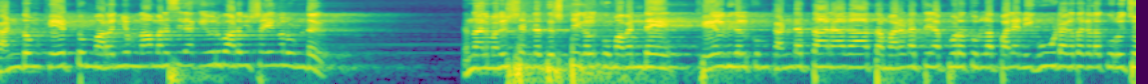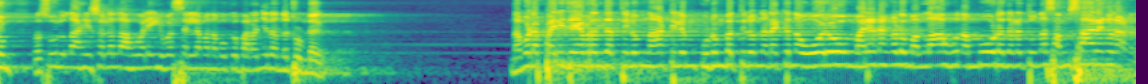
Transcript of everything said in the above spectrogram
കണ്ടും കേട്ടും അറിഞ്ഞും നാം മനസ്സിലാക്കിയ ഒരുപാട് വിഷയങ്ങളുണ്ട്. എന്നാൽ മനുഷ്യന്റെ ദൃഷ്ടികൾക്കും അവന്റെ കേൾവികൾക്കും കണ്ടെത്താനാകാത്ത മരണത്തിനപ്പുറത്തുള്ള പല നിഗൂഢതകളെ കുറിച്ചും റസൂലുല്ലാഹി സ്വല്ലല്ലാഹു അലൈഹി വസ്ല്ലമ നമുക്ക് പറഞ്ഞു തന്നിട്ടുണ്ട്. നമ്മുടെ പരിചയവൃന്ദത്തിലും നാട്ടിലും കുടുംബത്തിലും നടക്കുന്ന ഓരോ മരണങ്ങളും അള്ളാഹു നമ്മോട് നടത്തുന്ന സംസാരങ്ങളാണ്.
